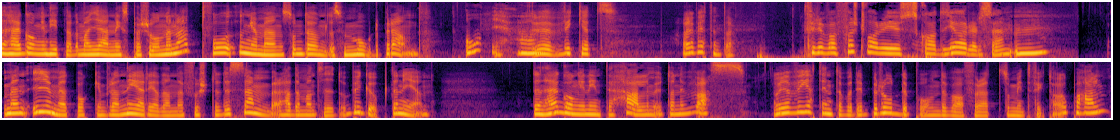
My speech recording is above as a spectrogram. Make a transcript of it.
Den här gången hittade man gärningspersonerna, två unga män som dömdes för mordbrand. Oj. Ja. Eh, Vilket... Ja, jag vet inte. För det var, först var det ju skadegörelse. Mm. Men i och med att bocken brann ner redan den 1 december hade man tid att bygga upp den igen. Den här gången inte halm utan i vass. Och jag vet inte vad det berodde på, om det var för att de inte fick tag på halm,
